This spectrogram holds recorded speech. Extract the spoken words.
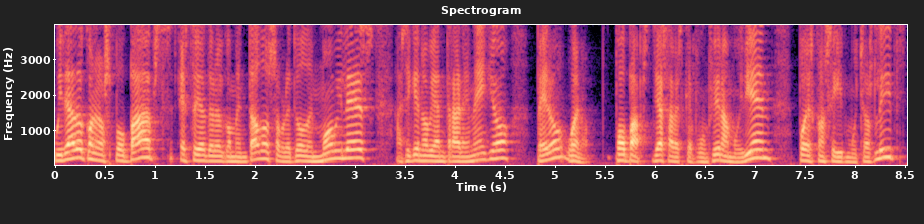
Cuidado con los pop-ups, esto ya te lo he comentado, sobre todo en móviles, así que no voy a entrar en ello, pero bueno, pop-ups ya sabes que funcionan muy bien, puedes conseguir muchos leads,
